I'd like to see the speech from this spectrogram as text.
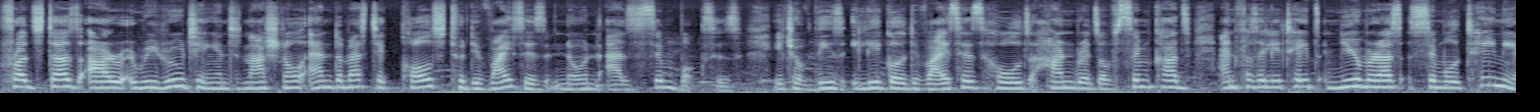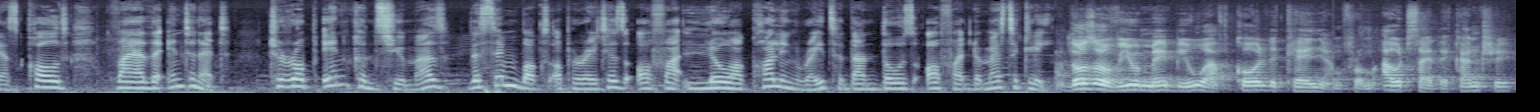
Fraudsters are rerouting international and domestic calls to devices known as SIM boxes. Each of these illegal devices holds hundreds of SIM cards and facilitates numerous simultaneous calls via the internet. To rope in consumers, the SIM box operators offer lower calling rates than those offered domestically. Those of you maybe who have called Kenya from outside the country,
